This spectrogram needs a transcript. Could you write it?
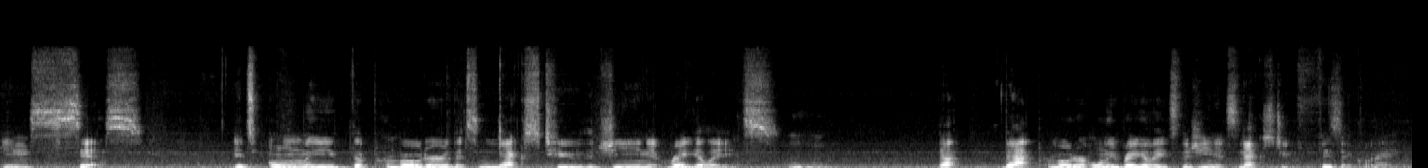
in cis. It's only the promoter that's next to the gene it regulates. Mm-hmm. That that promoter only regulates the gene it's next to physically. Right.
